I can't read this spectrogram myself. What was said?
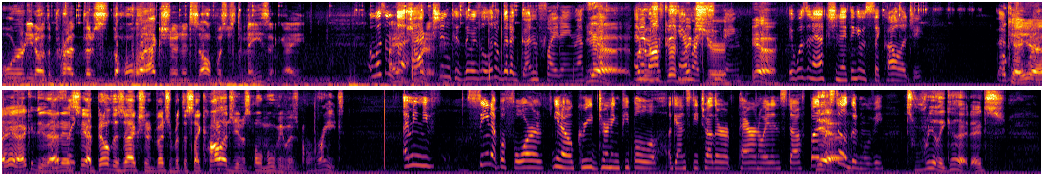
or you know, the pre- there's the whole action itself was just amazing. I It wasn't I the action because there was a little bit of gunfighting. That's yeah, about, but and it an was a good off-camera mixture. shooting. Yeah. It wasn't action. I think it was psychology. That Okay. Yeah. work. Yeah. I could do that. It's It's, yeah, build this action adventure, but the psychology of this whole movie was great. I mean, you've seen it before. You know, greed turning people against each other, paranoid and stuff. But it's still a good movie. It's really good. It's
